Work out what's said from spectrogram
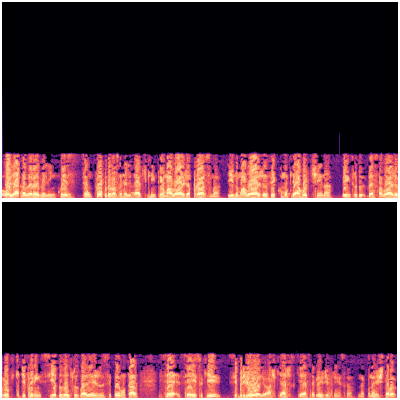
olhar para Leroy Merlin, conhecer um pouco da nossa realidade, quem tem uma loja próxima, ir numa loja, ver como que é a rotina dentro do, dessa loja, ver o que, que, diferencia dos outros varejos e se perguntar se é, se é isso que se brilha o olho. Acho que acho que essa é a grande diferença. Né? Quando a gente estava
